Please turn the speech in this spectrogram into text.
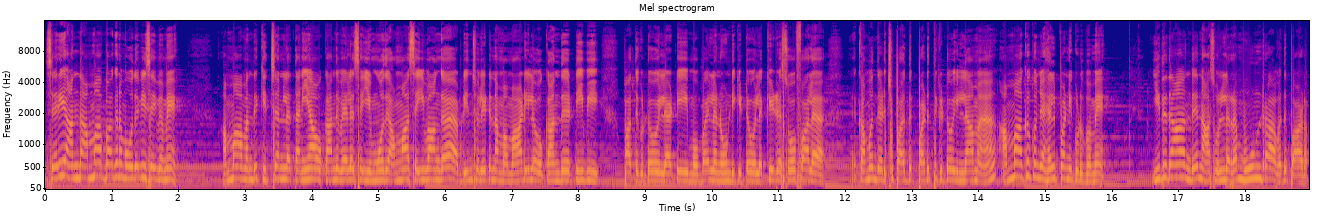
சரி அந்த அம்மா அப்பாவுக்கு நம்ம உதவி செய்வோமே. அம்மா வந்து கிச்சனில் தனியாக உட்காந்து வேலை செய்யும் போது அம்மா செய்வாங்க? அப்படின்னு சொல்லிட்டு நம்ம மாடியில் உட்காந்து டிவி பார்த்துக்கிட்டோ இல்லாட்டி மொபைலில் நோண்டிக்கிட்டோ இல்லை கீழே சோஃபாவில் கமுந்தடிச்சு படுத்து படுத்துக்கிட்டோ இல்லாமல் அம்மாவுக்கு கொஞ்சம் ஹெல்ப் பண்ணி கொடுப்போமே. இதுதான் வந்து நான் சொல்லுற மூன்றாவது பாடம்.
